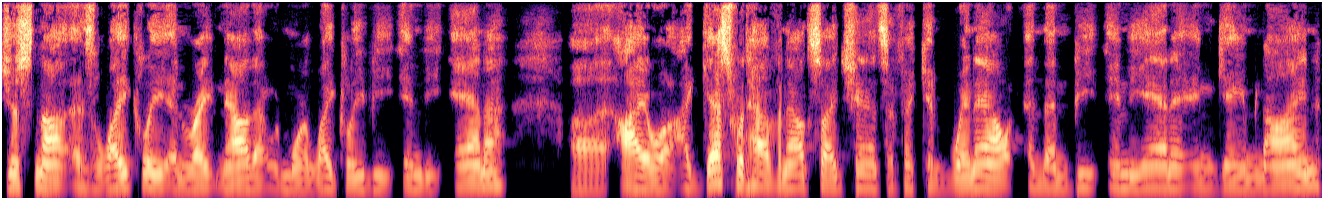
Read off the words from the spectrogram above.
just not as likely. And right now, that would more likely be Indiana. Uh, Iowa, I guess, would have an outside chance if it could win out and then beat Indiana in Game Nine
